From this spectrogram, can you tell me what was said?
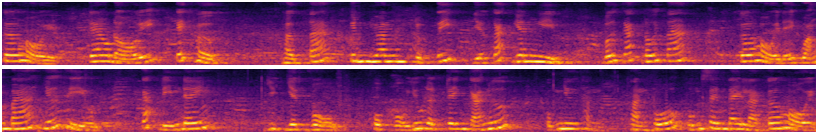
cơ hội trao đổi kết hợp hợp tác, kinh doanh trực tiếp giữa các doanh nghiệp với các đối tác, cơ hội để quảng bá, giới thiệu các điểm đến, dịch dịch vụ, phục vụ du lịch trên cả nước cũng như thành thành phố cũng xem đây là cơ hội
